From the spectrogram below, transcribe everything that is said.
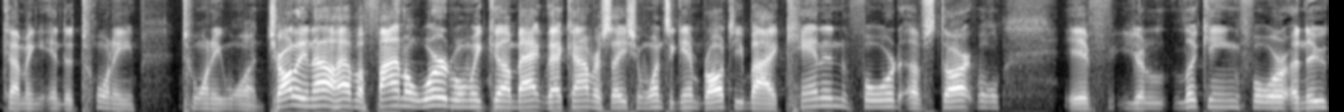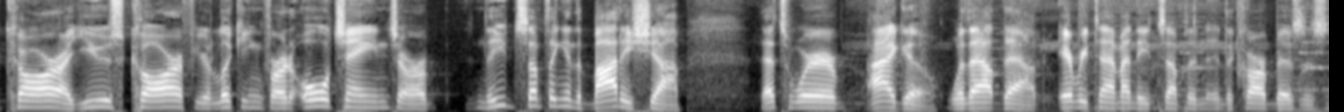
coming into 2021. Charlie and I'll have a final word when we come back. That conversation, once again, brought to you by Cannon Ford of Starkville. If you're looking for a new car, a used car, if you're looking for an oil change or need something in the body shop, that's where I go, without doubt. Every time I need something in the car business,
